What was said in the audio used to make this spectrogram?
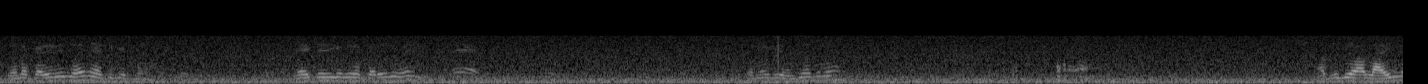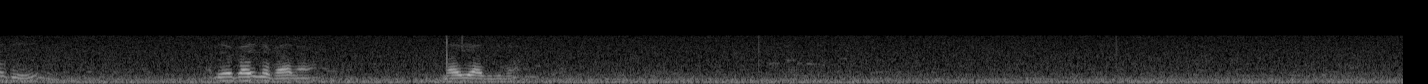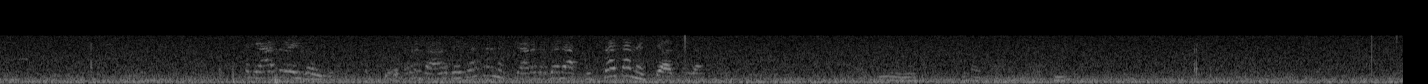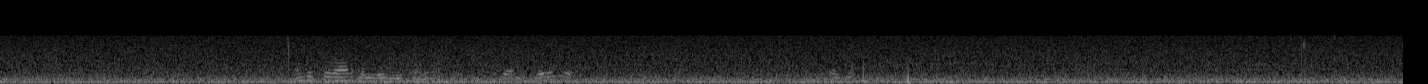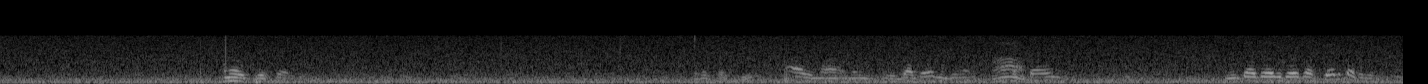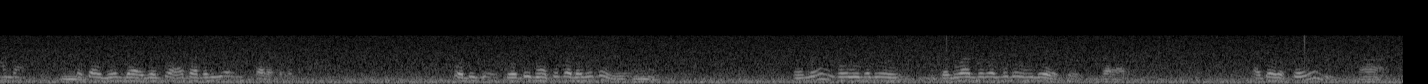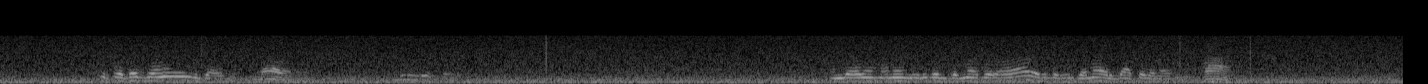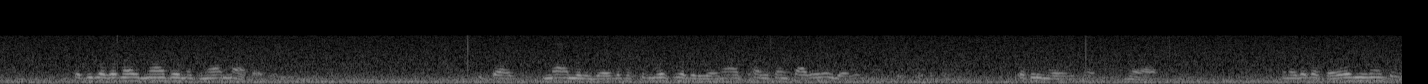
પેલા કરેલું હોય ને ટિકિટ કરેલી કરેલું હોય ને તમે કઈ સમજ્યા તમે આપણે જો આ લાઈન નથી બે કઈ નખાના મારી હાજરીમાં એ કોઈ કશું કે નથી. તો તો જે દ- જે તો હાથા પડી જાય ને, ખોટી બધે બધું બધું ભગવાન બધા બધું ઉડે છે પોતે જાણે બરાબર મને નિરુબેન જમવા બોલાવવા આવે તો પછી જમાડી જાતે બનાવે હા પછી કે તમારે જ્ઞાન તો જ્ઞાન ના થાય જ્ઞાન મળી જાય એટલે પછી મોક્ષ પડી જાય ને આ સારું કામ સારું રહી જાય પકડી મળે બરાબર અને તો ફરવા નહીં નહોતું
